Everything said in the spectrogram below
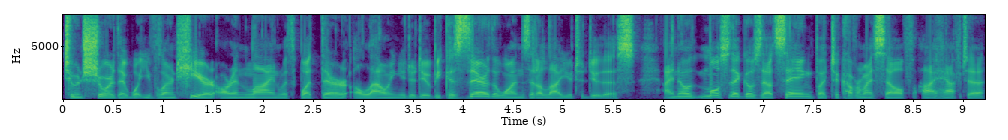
to ensure that what you've learned here are in line with what they're allowing you to do, because they're the ones that allow you to do this. I know most of that goes without saying, but to cover myself, I have to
